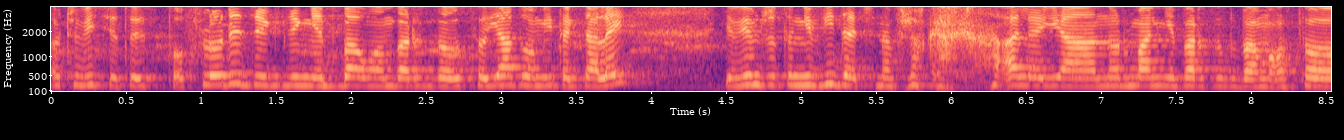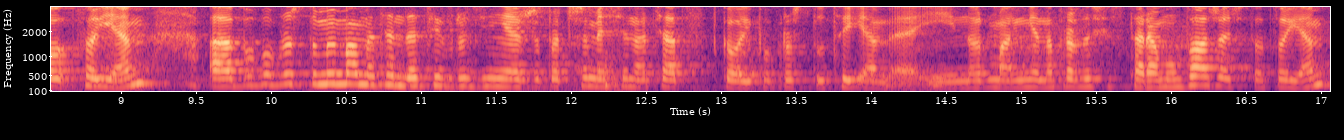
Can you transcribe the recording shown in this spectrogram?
oczywiście to jest po Florydzie, gdzie nie dbałam bardzo o co jadłam i tak dalej. Ja wiem, że to nie widać na vlogach, ale ja normalnie bardzo dbam o to, co jem, bo po prostu my mamy tendencję w rodzinie, że patrzymy się na ciastko i po prostu tyjemy i normalnie naprawdę się staram uważać to, co jem,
